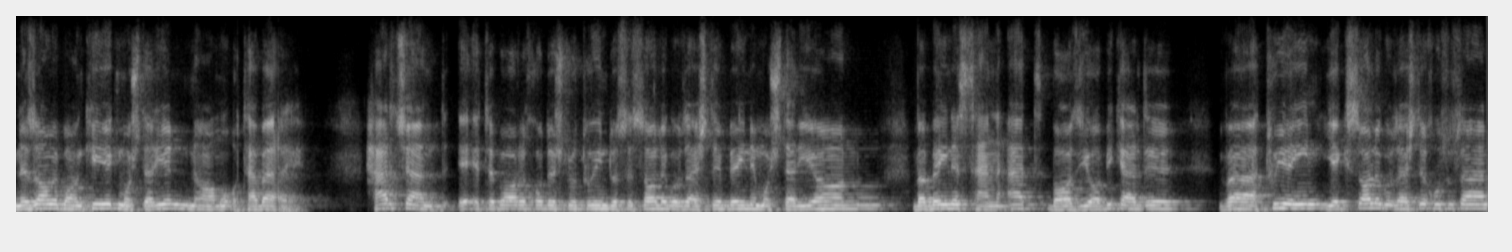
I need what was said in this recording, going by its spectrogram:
نظام بانکی یک مشتری نامعتبره. هرچند اعتبار خودش رو تو این دو سه سال گذشته بین مشتریان و بین صنعت بازیابی کرده و توی این یک سال گذشته خصوصا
